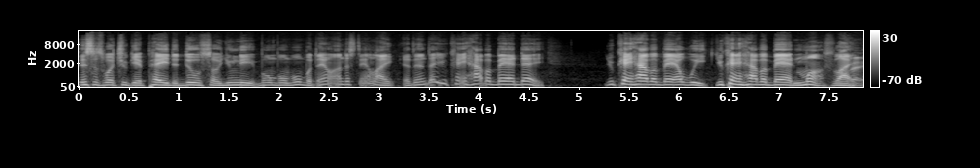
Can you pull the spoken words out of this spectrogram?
This is what you get paid to do, so you need boom, boom, boom. But they don't understand. Like at the end of the day, you can't have a bad day. You can't have a bad week. You can't have a bad month. Like Right,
